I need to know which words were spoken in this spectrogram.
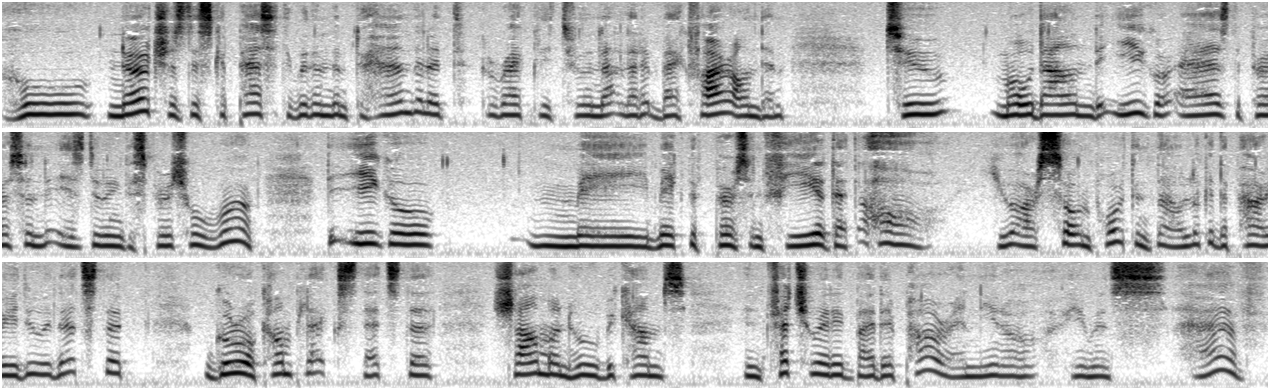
who nurtures this capacity within them to handle it correctly, to not let it backfire on them, to mow down the ego as the person is doing the spiritual work. The ego may make the person feel that, oh, you are so important now. Look at the power you do. That's the guru complex. That's the shaman who becomes infatuated by their power. And, you know, humans have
